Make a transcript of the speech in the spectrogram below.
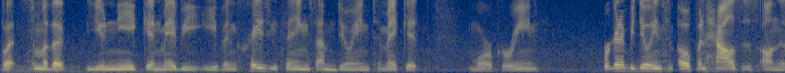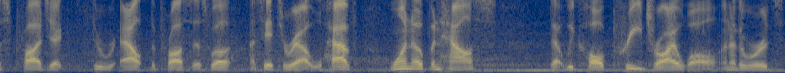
but some of the unique and maybe even crazy things I'm doing to make it more green. We're going to be doing some open houses on this project throughout the process. Well, I say throughout. We'll have one open house that we call pre-drywall. In other words,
